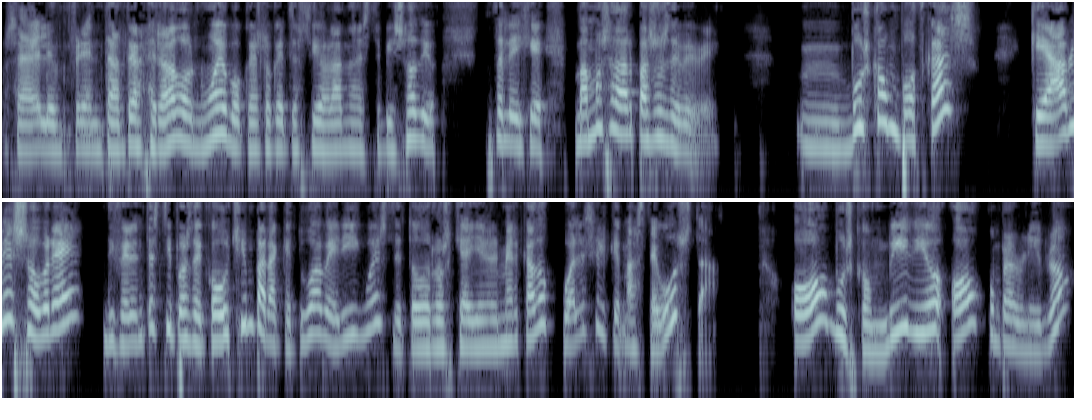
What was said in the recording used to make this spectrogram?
O sea, el enfrentarte a hacer algo nuevo, que es lo que te estoy hablando en este episodio. Entonces le dije, vamos a dar pasos de bebé. Mm, busca un podcast que hable sobre diferentes tipos de coaching para que tú averigües de todos los que hay en el mercado cuál es el que más te gusta. O busca un vídeo o compra un libro.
